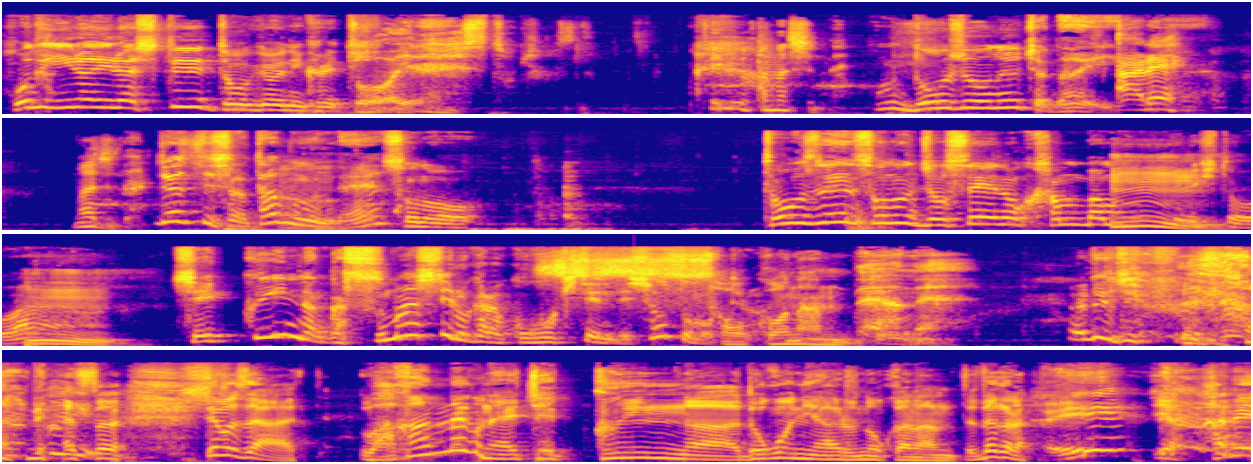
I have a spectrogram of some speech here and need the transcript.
ほんでイライラして東京に帰ってきた。イライラして東京っていう話ね。同情の余地はない。あれマジで。だってさ、多分ね、その、当然その女性の看板持ってる人は、チェックインなんか済ましてるからここ来てんでしょと思ってそこなんだよね。で、自分で。でもさ、わかんなくない？チェックインがどこにあるのかなんて。だから、え？いや、羽、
